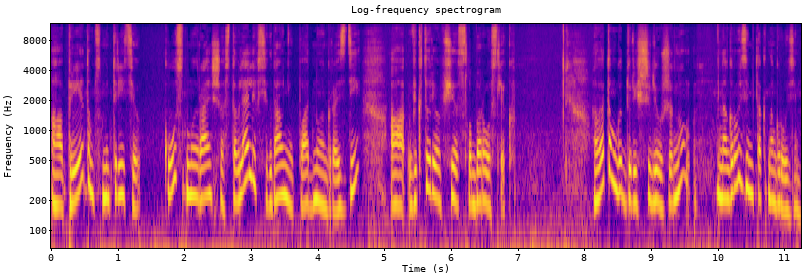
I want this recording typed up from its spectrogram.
А при этом, смотрите, куст мы раньше оставляли всегда у нее по одной грозди. А Виктория вообще слаборослик. А в этом году решили уже, ну, нагрузим так нагрузим.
